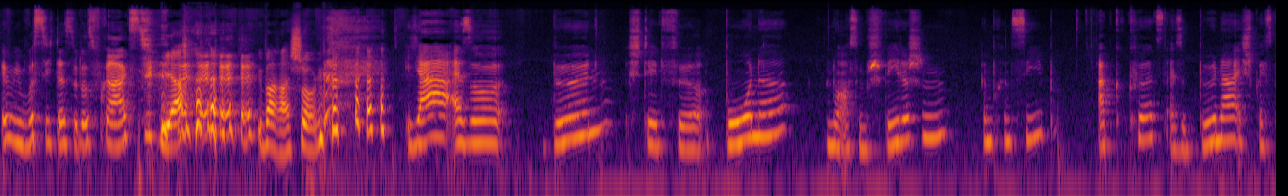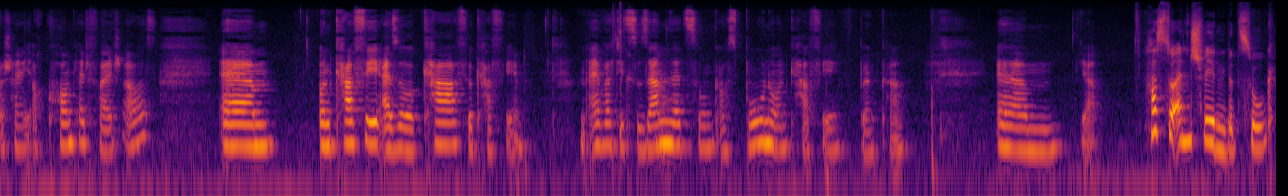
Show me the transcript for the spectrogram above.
Irgendwie wusste ich, dass du das fragst. Ja, Überraschung. ja, also Böhn steht für Bohne, nur aus dem Schwedischen im Prinzip, abgekürzt. Also Böhner, ich spreche es wahrscheinlich auch komplett falsch aus. Ähm, und Kaffee, also K für Kaffee. Und einfach die Zusammensetzung aus Bohne und Kaffee, Bönker. Ähm, ja. Hast du einen Schwedenbezug?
